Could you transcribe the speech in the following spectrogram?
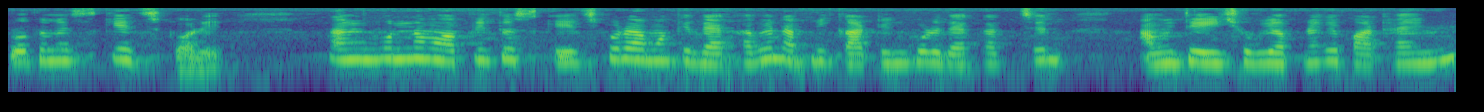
প্রথমে স্কেচ করে। আমি বললাম, আপনি তো স্কেচ করে আমাকে দেখাবেন, আপনি কাটিং করে দেখাচ্ছেন, আমি তো এই ছবি আপনাকে পাঠাইনি।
